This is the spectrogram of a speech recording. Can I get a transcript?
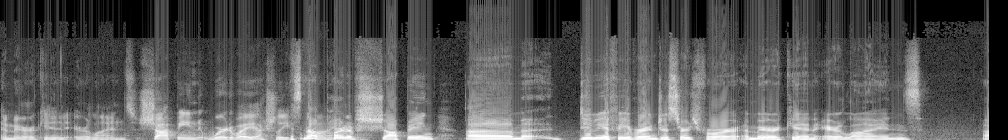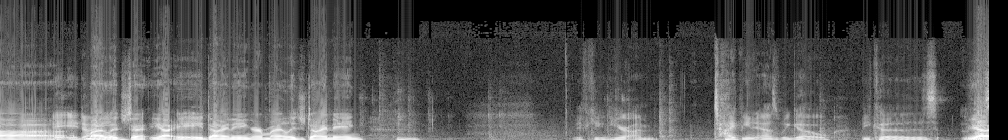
American Airlines shopping? Where do I actually? It's not part of shopping. Um, do me a favor and just search for American Airlines AA dining. mileage. Di- yeah, AA dining or mileage dining. If you can hear, I'm typing as we go because Yeah, AA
